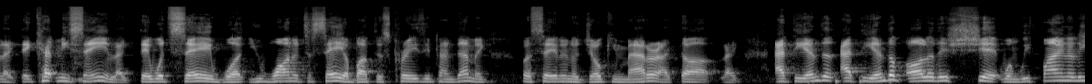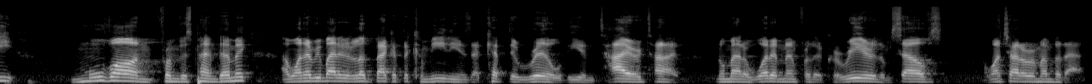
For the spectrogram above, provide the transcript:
like they kept me saying like they would say what you wanted to say about this crazy pandemic but say it in a joking manner i thought like at the end of at the end of all of this shit when we finally move on from this pandemic i want everybody to look back at the comedians that kept it real the entire time no matter what it meant for their career themselves i want y'all to remember that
